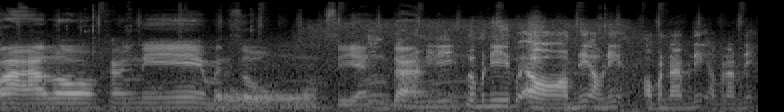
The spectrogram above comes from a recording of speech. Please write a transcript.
ฟ้าร้องครั้งนี้มันส่งเสียงเพิ่ดัมงมันนี่เพิ่มมันนี่เอาเอามันนี่เอานี่เอาบันไดมันนี่เอาบันไดมันนี่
